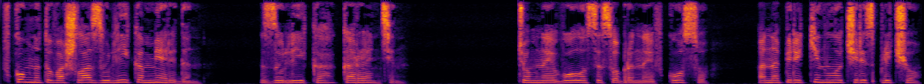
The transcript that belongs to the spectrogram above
В комнату вошла Зулика Меридан, Зулика Карентин. Темные волосы, собранные в косу, она перекинула через плечо.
